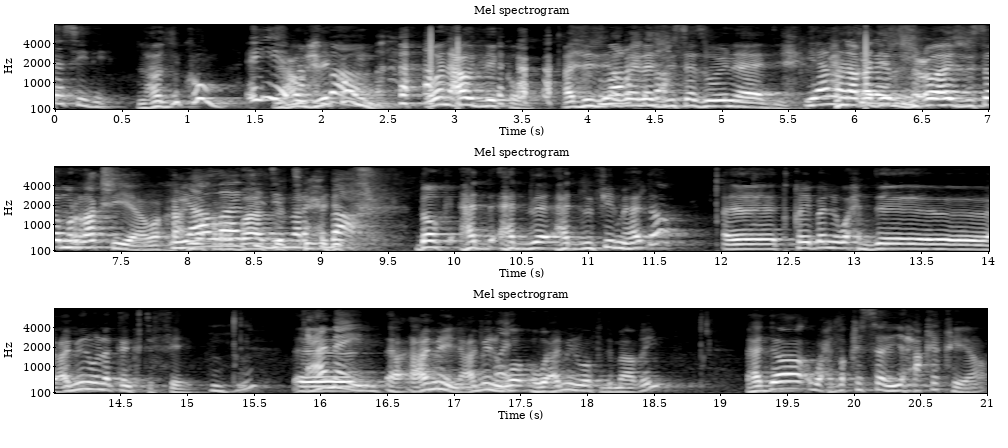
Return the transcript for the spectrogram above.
يا سيدي. نعاود لكم. إيه، نعاود مرحبا. لكم. ونعاود لكم. هذه. والله الا جلسة زوينة هذه. حنا غادي. نرجعوها جلسة مراكشيه واخا يلا سيدي، مرحبا. donc هاد هاد هاد الفيلم هذا تقريبا واحد آه عامين وأنا كنكتب فيه؟ آه، عامين. آه، عامين عامين oui. هو هو عامين هو في دماغي. هذا واحد القصة هي حقيقية.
